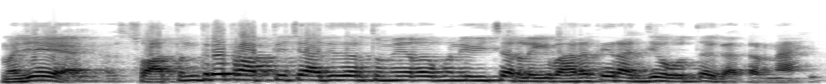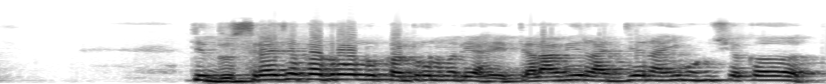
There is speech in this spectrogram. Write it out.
म्हणजे स्वातंत्र्य प्राप्तीच्या आधी जर तुम्ही कोणी विचारलं की भारतीय राज्य होतं का तर नाही. जे दुसऱ्याच्या कंट्रोल कंट्रोलमध्ये आहे त्याला आम्ही राज्य नाही म्हणू शकत.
